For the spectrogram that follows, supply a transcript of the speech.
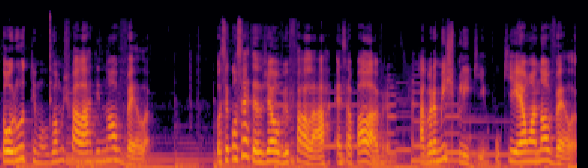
Por último, vamos falar de novela. Você com certeza já ouviu falar essa palavra. Agora me explique, o que é uma novela?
